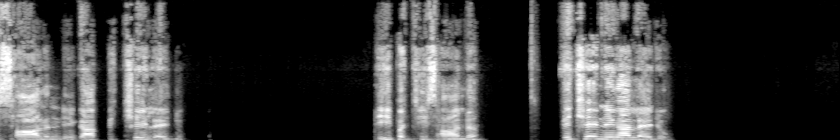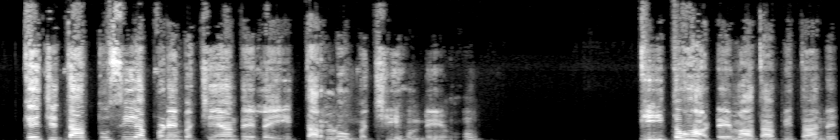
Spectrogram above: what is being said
ਸਾਲ ਨਿਗਾ ਪਿੱਛੇ ਲੈ ਜਾਓ। 20-25 ਸਾਲ ਪਿੱਛੇ ਨਿਗਾ ਲੈ ਜਾਓ। ਕਿ ਜਿੱਦਾਂ ਤੁਸੀਂ ਆਪਣੇ ਬੱਚਿਆਂ ਦੇ ਲਈ ਤਰਲੋ ਮੱਛੀ ਹੁੰਦੇ ਹੋ, ਕੀ ਤੁਹਾਡੇ ਮਾਤਾ ਪਿਤਾ ਨੇ?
